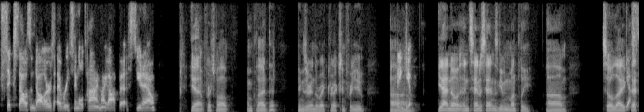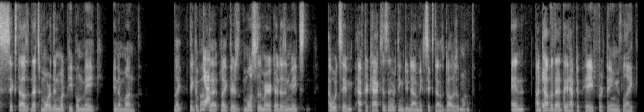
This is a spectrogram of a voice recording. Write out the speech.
six thousand dollars every single time I got this, you know? Yeah, first of all, I'm glad that things are in the right direction for you. Thank you. Um, yeah, no, and Sandostatin is given monthly. Um, so like yes. that's six thousand. That's more than what people make in a month. Like think about yeah. that. Like there's most of America doesn't make. I would say after taxes and everything, do not make six thousand dollars a month. And on top it's, of that, they have to pay for things like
